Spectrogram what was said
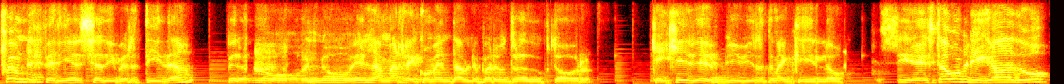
fue una experiencia divertida, pero no, no es la más recomendable para un traductor que quiere vivir tranquilo. Sí, está obligado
